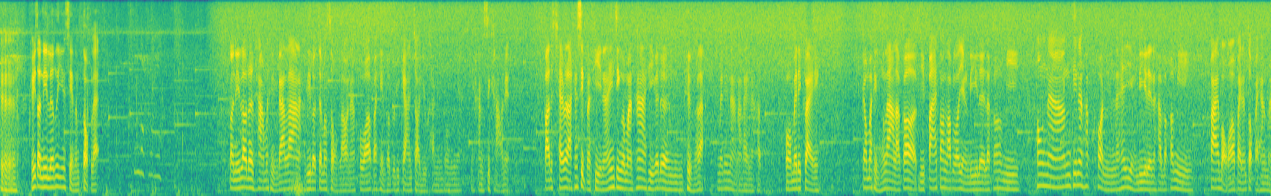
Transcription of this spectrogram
เออเฮ้ยตอนนี้เริ่มได้ยินเสียงน้ำตกแล้วนี่รถอะไรอะตอนนี้เราเดินทางมาถึงด้านล่างนะครับที่รถจะมาส่งเรานะ เพราะว่าป้าเห็นรถบริการจอดอยู่คันหนึงตรงนี้นะในคันสีขาวเนี่ยป้าใช้เวลาแค่ 10 นาทีนะ จริงๆ ประมาณ 5 นาทีก็เดินถึงแล้วล่ะ ไม่ได้นานอะไรนะครับ เพราะว่าไม่ได้ไกล ก็มาถึงข้างล่างแล้วก็มีป้ายต้อนรับเราอย่างดีเลย แล้วก็มีห้องน้ำที่นั่งพักผ่อนและให้อย่างดีเลยนะครับ แล้วก็มี ป้ายบอกว่าไปน้ำตกไปทางไหน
